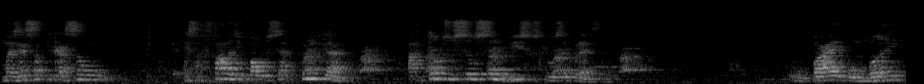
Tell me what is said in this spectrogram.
Mas essa aplicação, essa fala de Paulo se aplica a todos os seus serviços que você presta. Como pai, como mãe,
